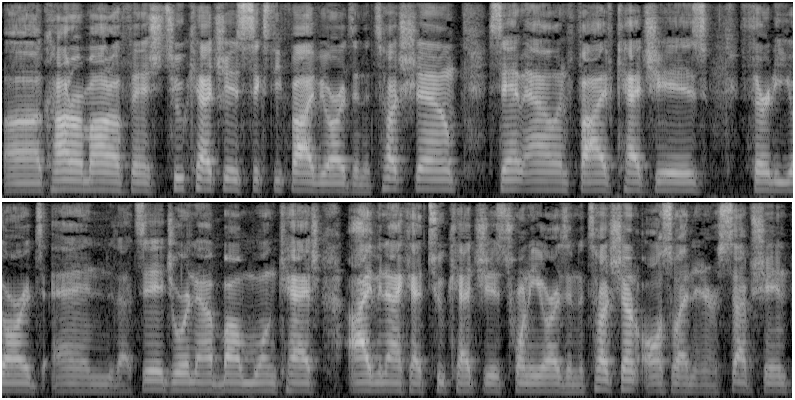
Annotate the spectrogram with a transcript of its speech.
Uh, Connor Romano finished two catches, 65 yards and a touchdown. Sam Allen, five catches, 30 yards, and that's it. Jordan Albbaum, one catch. Ivanak had two catches, 20 yards and a touchdown. Also had an interception.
